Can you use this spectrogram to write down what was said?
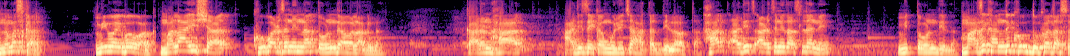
नमस्कार मी वैभव वाघ. मला आयुष्यात खूप अडचणींना तोंड द्यावं लागलं. कारण हात आधीच एका मुलीच्या हातात दिला होता. हात आधीच अडचणीत असल्याने मी तोंड दिलं. माझे खांदे खूप दुखत असत.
